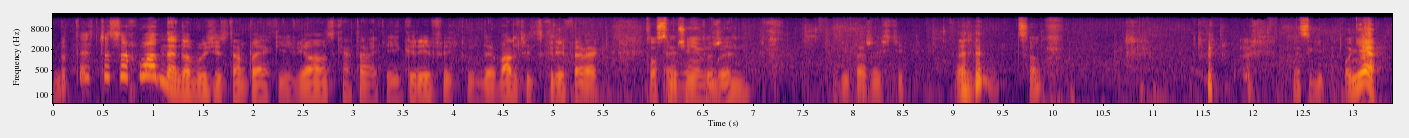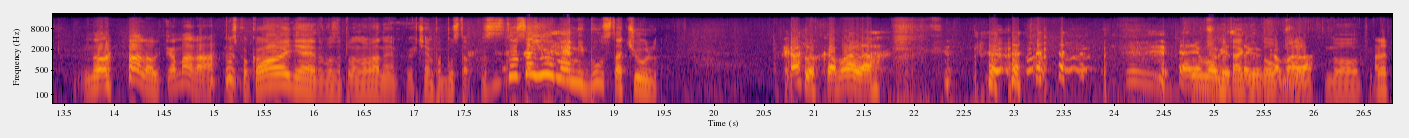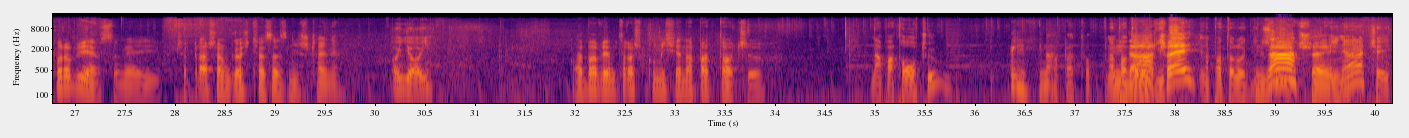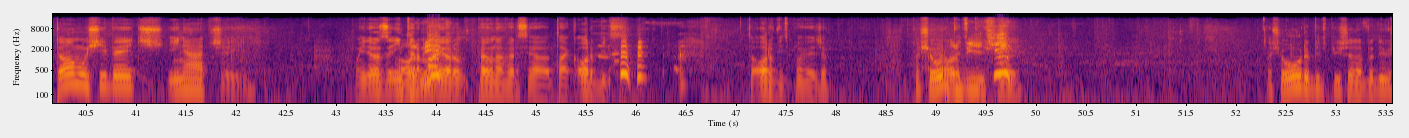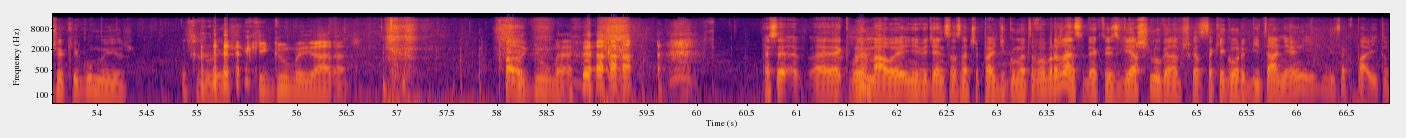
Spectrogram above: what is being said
Bo to jest czasach ładne, no musisz tam po jakichś wiązkach, tam jakieś gryfy, kurde, walczyć z gryfem jak Co z tym cieniem? gitarzyści. Co? O nie! No, halo, Kamala! No spokojnie, to było zaplanowane. Chciałem po boosta. No zajumał mi boosta, ciul! Halo, Kamala. ja nie mogę z tego dobrze. Kamala. No, Ale porobiłem w sumie i przepraszam gościa za zniszczenie. ojoj. Albowiem troszkę mi się napatoczył. Napatoczył? Napatu. Na patologicz- Inaczej? Na? Inaczej! Inaczej, to musi być inaczej. Moi drodzy, Intermajor, pełna wersja, tak, Orbit. To Orbit powiedział. To się Orbit Orbici? pisze. To się Orbit pisze, nawet nie wiesz jakie gumy jesz. Jakie gumy jarasz. Pal gumę. Ja sobie, a jak byłem mały i nie wiedziałem co znaczy palić gumę, to wyobrażałem sobie jak ktoś zwija szlugę na przykład z takiego orbita, nie? I, i tak pali to.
